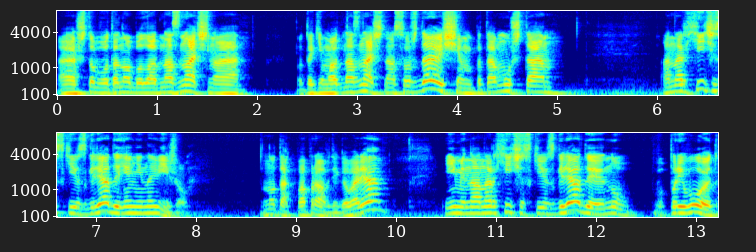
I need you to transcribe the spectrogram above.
э, чтобы вот оно было однозначно, вот таким однозначно осуждающим, потому что анархические взгляды я ненавижу. Ну так, по правде говоря, именно анархические взгляды, ну, приводят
